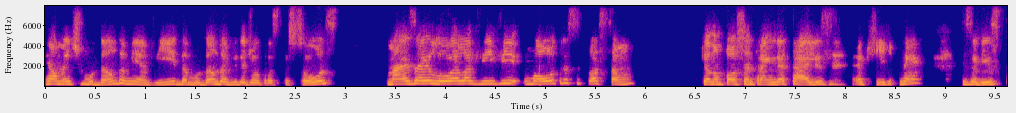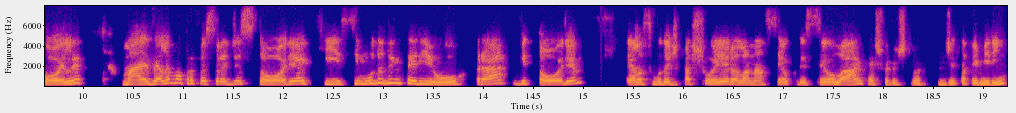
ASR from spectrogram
realmente mudando a minha vida, mudando a vida de outras pessoas. Mas a Elo, ela vive uma outra situação, que eu não posso entrar em detalhes aqui, né? Que seria spoiler. Mas ela é uma professora de história que se muda do interior para Vitória. Ela se muda de Cachoeiro, ela nasceu, cresceu lá em Cachoeiro de Itapemirim,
